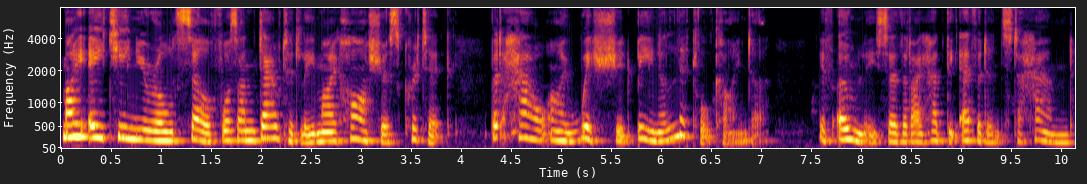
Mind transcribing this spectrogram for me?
My 18 year old self was undoubtedly my harshest critic, but how I wish she'd been a little kinder, if only so that I had the evidence to hand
